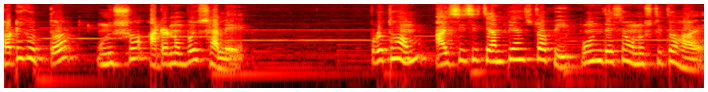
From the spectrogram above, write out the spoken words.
সঠিক উত্তর উনিশশো আটানব্বই সালে। প্রথম আইসিসি চ্যাম্পিয়ন্স ট্রফি কোন দেশে অনুষ্ঠিত হয়?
